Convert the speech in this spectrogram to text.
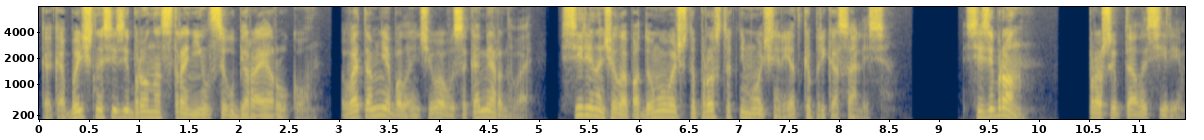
Как обычно, Сизиброн отстранился, убирая руку. В этом не было ничего высокомерного. Сири начала подумывать, что просто к нему очень редко прикасались. «Сизиброн», – прошептала Сири.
